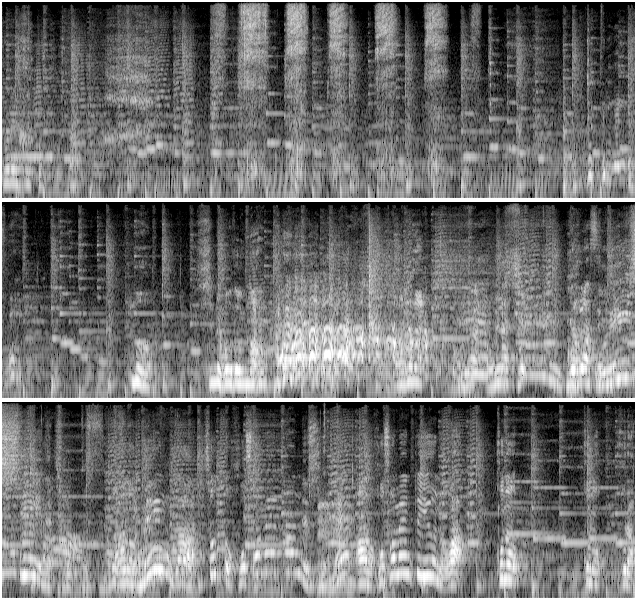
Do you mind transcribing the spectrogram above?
それちょっと。聞きたいぷっぷりがいいですね。もう死ぬほどうまい 危ない美味しいいや美味しいね。ちょっとすごいあの麺がちょっと細麺なんですよね、あの細麺っていうのはこのこのほら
